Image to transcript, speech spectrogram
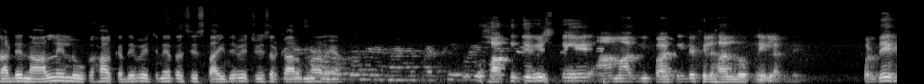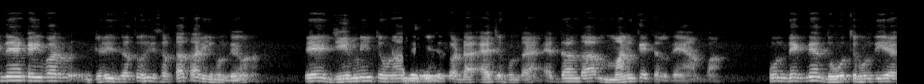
ਸਾਡੇ ਨਾਲ ਨੇ ਲੋਕ, ਹੱਕ ਦੇ ਵਿੱਚ ਨੇ, ਤਾਂ ਅਸੀਂ 27 ਦੇ ਵਿੱਚ ਵੀ ਸਰਕਾਰ ਬਣਾ ਰਹੇ ਹਾਂ। ਹੱਕ ਦੇ ਵਿੱਚ ਤੇ ਆਮ ਆਦਮੀ ਪਾਰਟੀ ਦੇ ਫਿਲਹਾਲ ਲੋਕ ਨਹੀਂ ਲੱਗਦੇ। ਪਰ ਦੇਖਦੇ ਹਾਂ ਕਈ ਵਾਰ ਜਿਹੜੀ ਜਦੋਂ ਤੁਸੀਂ ਸੱਤਾਧਾਰੀ ਹੁੰਦੇ ਹੋ ਨਾ, ਤੇ ਜੀਵਨੀ ਚੋਣਾਂ ਦੇ ਵਿੱਚ ਤੁਹਾਡਾ ਐਜ ਹੁੰਦਾ ਹੈ ਐਦਾਂ ਦਾ ਮੰਨ ਕੇ ਚੱਲਦੇ ਆ ਆਪਾਂ। ਹੁਣ ਦੇਖਦੇ ਹਾਂ, ਦੋ ਚ ਹੁੰਦੀ ਹੈ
